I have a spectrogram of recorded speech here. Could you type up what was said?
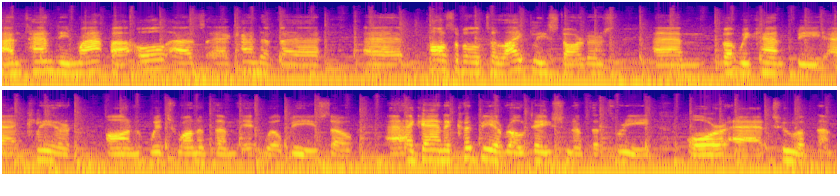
and Tandi Mwape, all as uh, kind of uh, uh, possible to likely starters, um, but we can't be uh, clear on which one of them it will be. So, again, it could be a rotation of the three or two of them.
